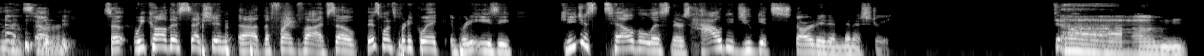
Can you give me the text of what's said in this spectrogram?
We're So- burn. So we call this section uh, the Frank Five. So this one's pretty quick and pretty easy. Can you just tell the listeners how did you get started in ministry? Um,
